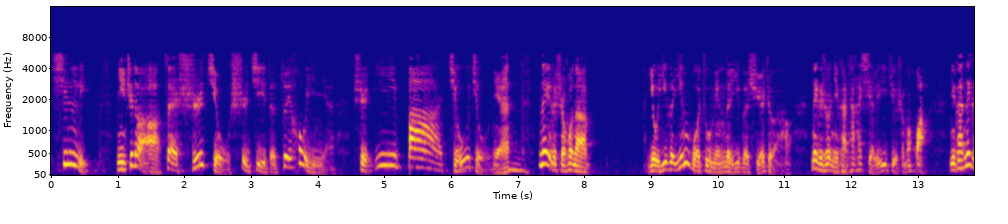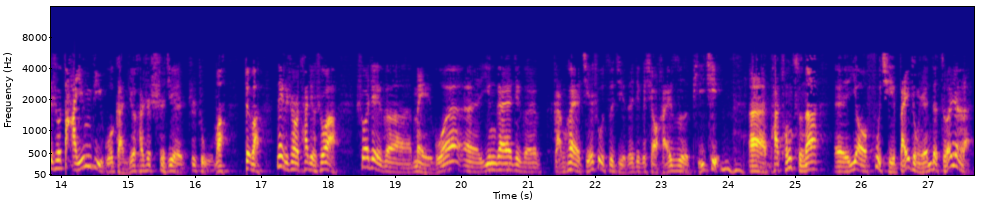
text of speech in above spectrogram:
心理，你知道啊，在十九世纪的最后一年，是一八九九年，那个时候呢。有一个英国著名的一个学者哈，那个时候你看他还写了一句什么话？你看那个时候大英帝国感觉还是世界之主嘛，对吧？那个时候他就说啊，说这个美国呃应该这个赶快结束自己的这个小孩子脾气啊，他从此呢呃要负起白种人的责任来。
